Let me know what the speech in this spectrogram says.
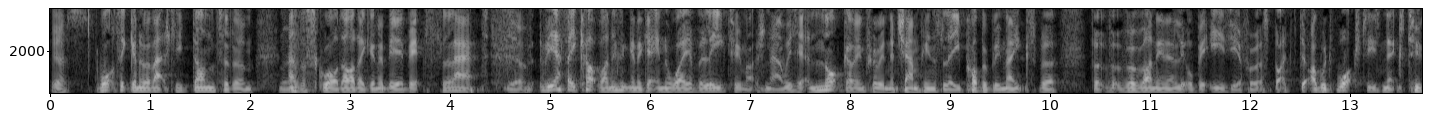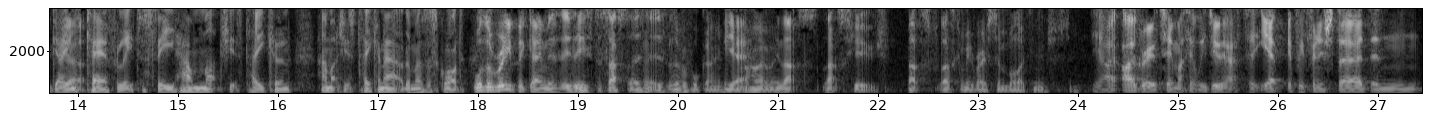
Yes. What's it going to have actually done to them as a squad? Are they going to be a bit flat? Yeah. The FA Cup run isn't going to get in the way of the league too much now, is it? And not going through in the Champions League probably makes the, the, the, the running a little bit easier for us. But I, I would watch these next two games Yeah. carefully to see how much it's taken, how much it's taken out of them as a squad. Well, the really big game is, is Easter Saturday, isn't it? Is the Liverpool game Yeah. at home? I mean, that's that's huge. That's that's going to be very symbolic and interesting. Yeah, I, I agree with Tim. I think we do have to. Yep, if we finish third, then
